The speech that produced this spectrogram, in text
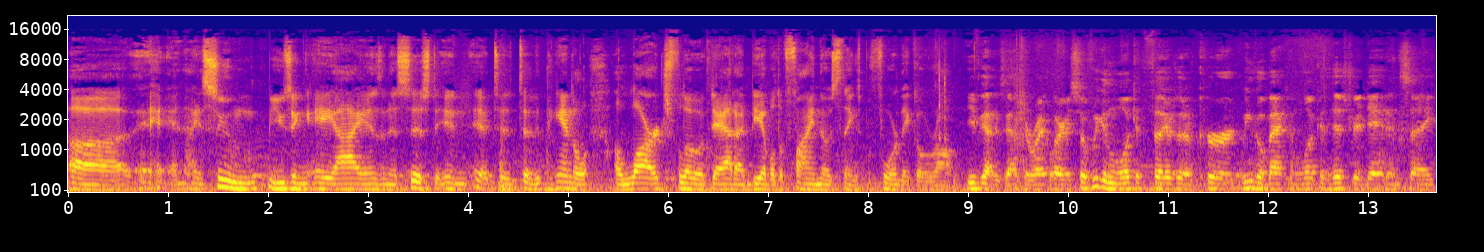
uh, and I assume using AI as an assist in uh, to, to handle a large flow of data and be able to find those things before they go wrong. You've got exactly right, Larry. So if we can look at failures that have occurred, we can go back and look at the history of data and say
